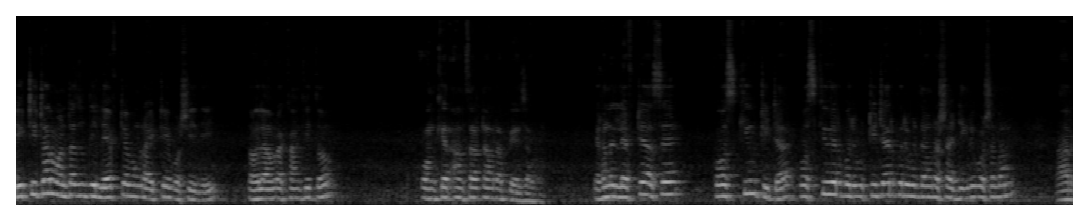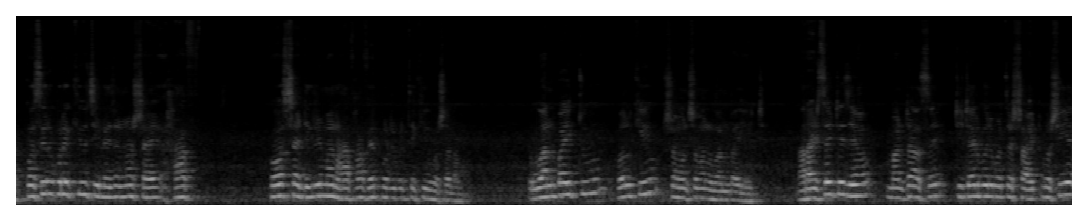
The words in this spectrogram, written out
এই টিটার মানটা যদি লেফট এবং রাইটে বসিয়ে দিই, তাহলে আমরা কাঙ্ক্ষিত অঙ্কের আনসারটা আমরা পেয়ে যাব। এখানে লেফটে আছে cos cube theta cos cube এর পরিবর্তে টিটার পরিবর্তে আমরা ষাট ডিগ্রি বসালাম। আর কোসের উপরে কিউ ছিল এই জন্য হাফ কোস ষাট ডিগ্রির মান হাফ হাফের পরিবর্তে কিউ বসালাম। তো one by two whole cube সমান সমান ওয়ান বাই এইট আর রাইট সাইডে যে মানটা আছে টিটার পরিবর্তে ষাট বসিয়ে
